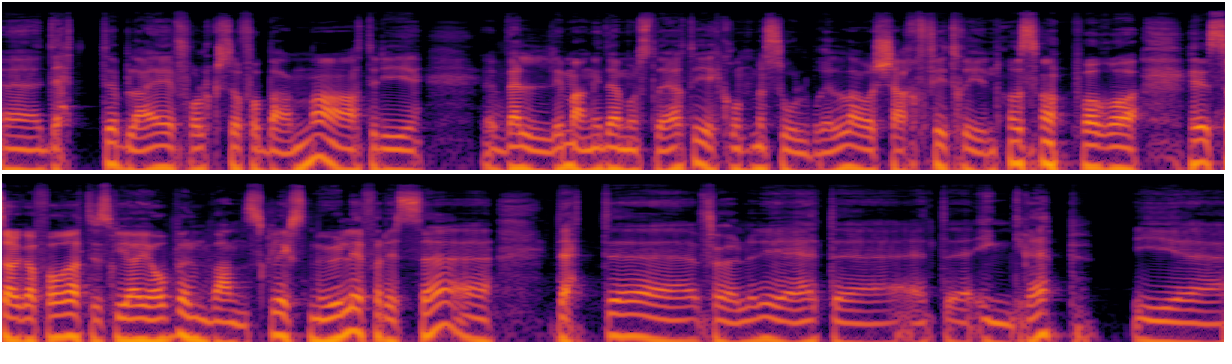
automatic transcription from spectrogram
Dette ble folk så forbanna at de veldig mange demonstrerte, gikk rundt med solbriller og skjerf i trynet og sånn for å sørge for at de skulle gjøre jobben vanskeligst mulig for disse. Dette føler de er et, et inngrep i eh,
